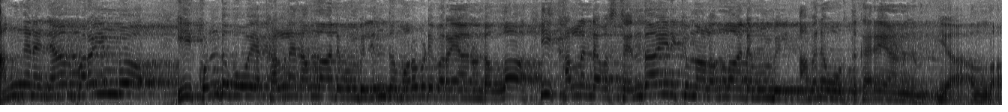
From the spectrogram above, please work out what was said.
അങ്ങനെ ഞാൻ പറയുമ്പോ ഈ കൊണ്ടുപോയ കള്ളൻ അള്ളാന്റെ മുമ്പിൽ എന്ത് മറുപടി പറയാനുണ്ട്? അള്ളാ ഈ കള്ളന്റെ അവസ്ഥ എന്തായിരിക്കും നാളെ അള്ളാന്റെ മുമ്പിൽ? അവനെ ഓർത്ത് കരയാണ്. യാ അല്ലാ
